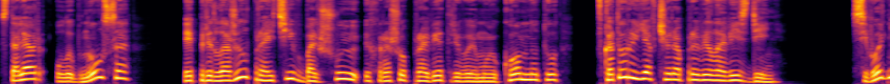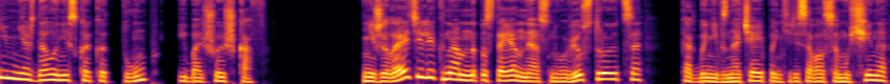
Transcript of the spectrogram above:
Столяр улыбнулся и предложил пройти в большую и хорошо проветриваемую комнату, в которой я вчера провела весь день. Сегодня меня ждало несколько тумб и большой шкаф. «Не желаете ли к нам на постоянной основе устроиться?» Как бы невзначай поинтересовался мужчина,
